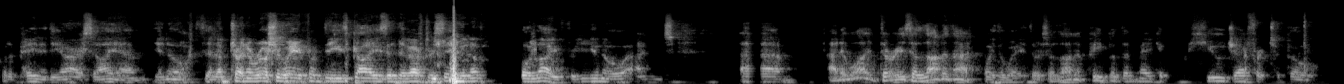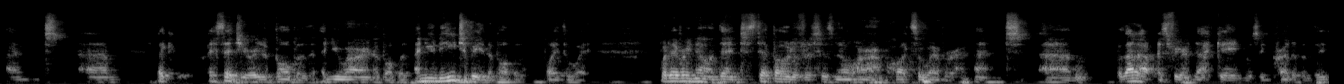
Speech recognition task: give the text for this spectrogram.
what a pain in the arse I am. You know, that I'm trying to rush away from these guys, and they've after saving up whole life, you know, and um, and it was there is a lot of that, by the way. There's a lot of people that make a huge effort to go, and um, like I said, you're in a bubble, and you are in a bubble, and you need to be in a bubble, by the way. But every now and then, to step out of it is no harm whatsoever, and um, but that atmosphere in that game was incredible. The,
